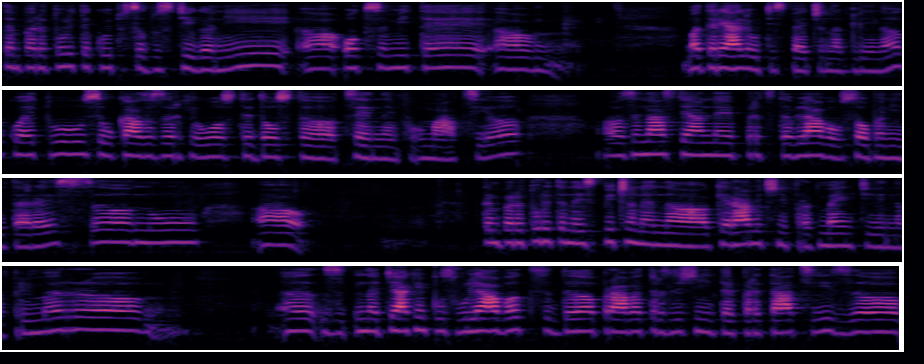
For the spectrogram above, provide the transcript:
температурите, които са достигани от самите материали от изпечена глина, което се оказа за археолозите доста ценна информация. За нас тя не представлява особен интерес, но температурите на изпичане на керамични фрагменти, например, на тях им позволяват да правят различни интерпретации за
